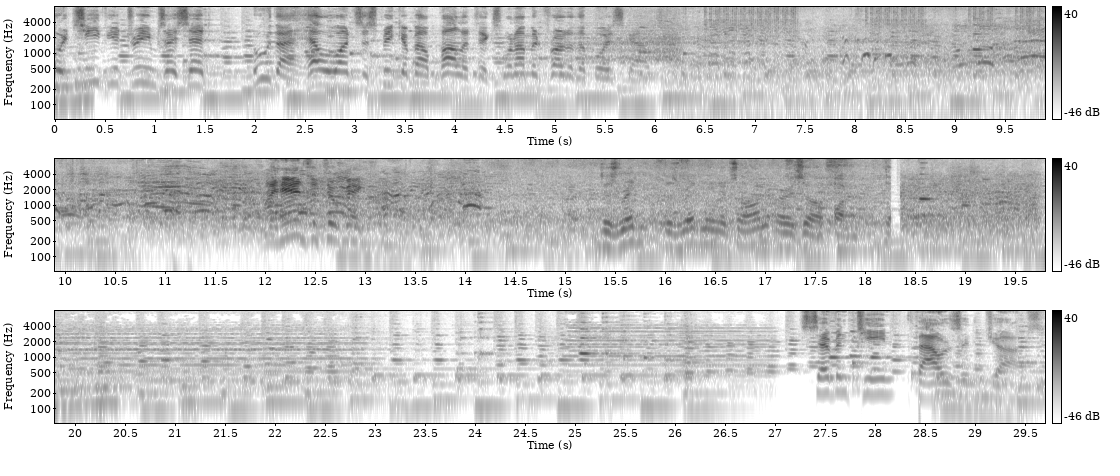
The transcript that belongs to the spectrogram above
To achieve your dreams? I said, who the hell wants to speak about politics when I'm in front of the Boy Scouts? My hands are too big. Does red does red mean it's on or is off? On. Seventeen thousand jobs.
